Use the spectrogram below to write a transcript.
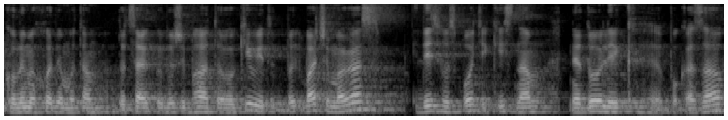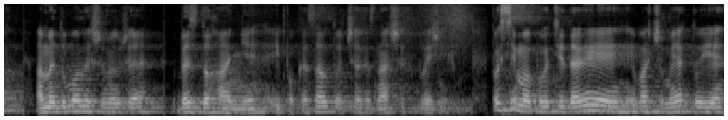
коли ми ходимо там до церкви дуже багато років, і тут бачимо раз. І десь Господь якийсь нам недолік е, показав, а ми думали, що ми вже бездоганні, і показав то через наших ближніх. Просимо про ті дари і бачимо, як то є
